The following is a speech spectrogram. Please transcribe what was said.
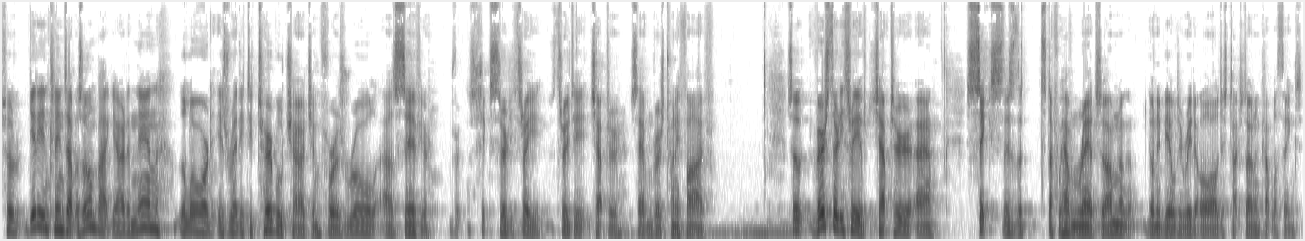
So Gideon cleans up his own backyard and then the Lord is ready to turbocharge him for his role as Savior. 633 through to chapter 7 verse 25. So verse 33 of chapter uh, 6, this is the stuff we haven't read, so I'm not going to be able to read it all. I'll just touch down on a couple of things.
